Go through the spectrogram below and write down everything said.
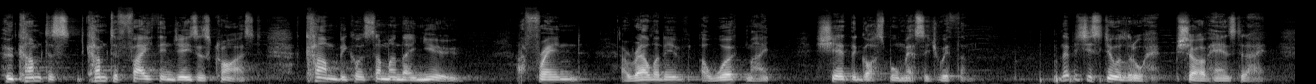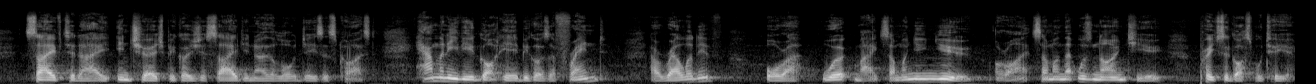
who come to, come to faith in Jesus Christ come because someone they knew, a friend, a relative, a workmate, shared the gospel message with them. Let me just do a little show of hands today. Saved today in church because you're saved, you know the Lord Jesus Christ. How many of you got here because a friend, a relative, or a workmate, someone you knew, all right, someone that was known to you, preached the gospel to you?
